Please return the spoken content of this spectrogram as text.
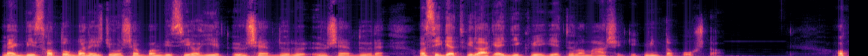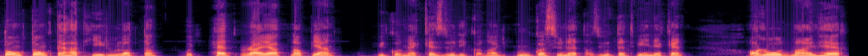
Megbízhatóbban és gyorsabban viszi a hírt őserdőről őserdőre, a szigetvilág egyik végétől a másikig, mint a posta. A tongtong tehát hírül adta, hogy Head Riot napján mikor megkezdődik a nagy munkaszünet az ültetvényeken, a Lord Mineher,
